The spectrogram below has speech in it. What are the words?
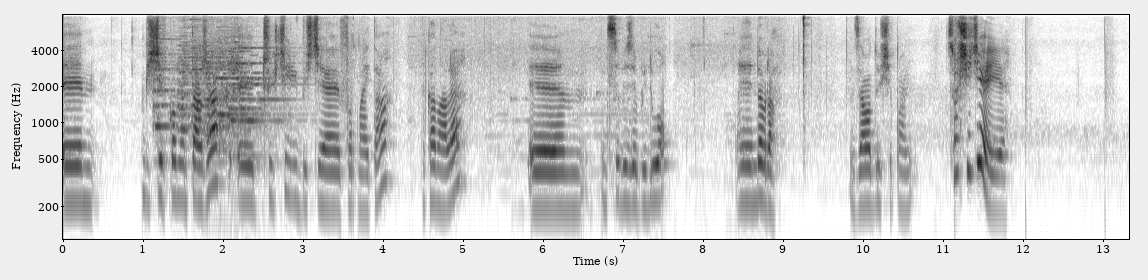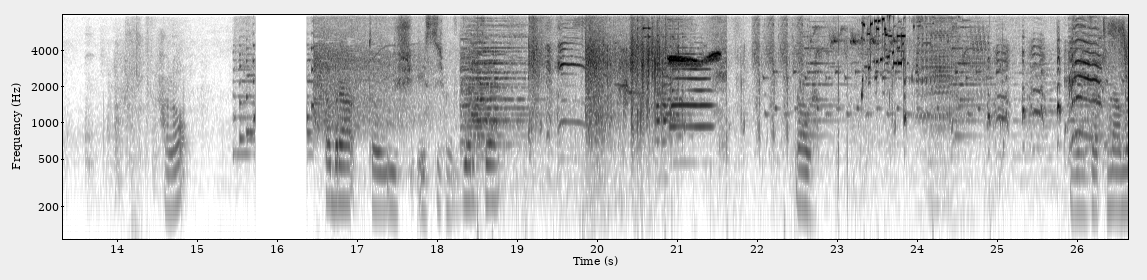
Ym, piszcie w komentarzach, y, czy chcielibyście Fortnite'a na kanale. Ym, sobie. Y, dobra, załaduj się pan. Co się dzieje? Halo? Dobra, to już jesteśmy w gierce. Dobra. Więc zaczynamy.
